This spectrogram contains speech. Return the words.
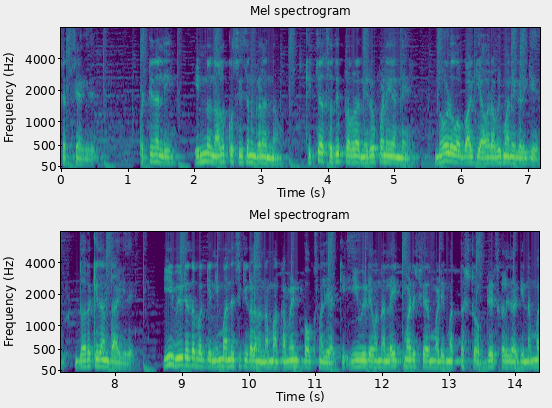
ಚರ್ಚೆಯಾಗಿದೆ. ಒಟ್ಟಿನಲ್ಲಿ ಇನ್ನೂ ನಾಲ್ಕು ಸೀಸನ್ಗಳನ್ನು ಕಿಚ್ಚ ಸುದೀಪ್ ರವರ ನಿರೂಪಣೆಯನ್ನೇ ನೋಡುವ ಭಾಗ್ಯ ಅವರ ಅಭಿಮಾನಿಗಳಿಗೆ ದೊರಕಿದಂತಾಗಿದೆ. ಈ ವಿಡಿಯೋದ ಬಗ್ಗೆ ನಿಮ್ಮ ಅನಿಸಿಕೆಗಳನ್ನು ನಮ್ಮ ಕಮೆಂಟ್ ಬಾಕ್ಸ್ನಲ್ಲಿ ಹಾಕಿ. ಈ ವಿಡಿಯೋವನ್ನು ಲೈಕ್ ಮಾಡಿ ಶೇರ್ ಮಾಡಿ, ಮತ್ತಷ್ಟು ಅಪ್ಡೇಟ್ಸ್ಗಳಿಗಾಗಿ ನಮ್ಮ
